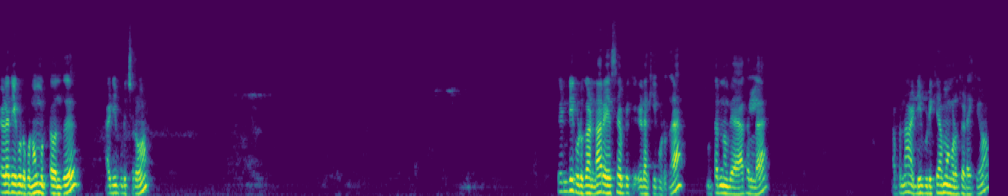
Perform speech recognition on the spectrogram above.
கிளறி கொடுக்கணும். முட்டை வந்து அடி பிடிச்சிரும். கிண்டி கொடுக்காண்டா ரேஸை அப்படி இடக்கி கொடுங்க. முட்டை இன்னும் வேகலை அப்போ தான் அடி பிடிக்காமல் உங்களுக்கு கிடைக்கும்.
